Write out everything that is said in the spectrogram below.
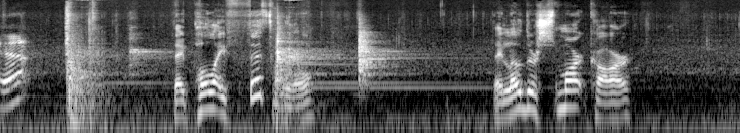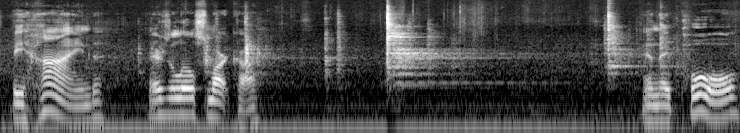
yeah. They pull a fifth wheel. They load their smart car behind. There's a little smart car. And they pull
